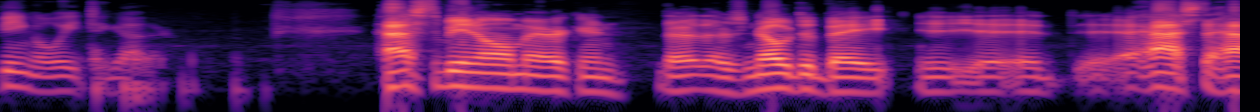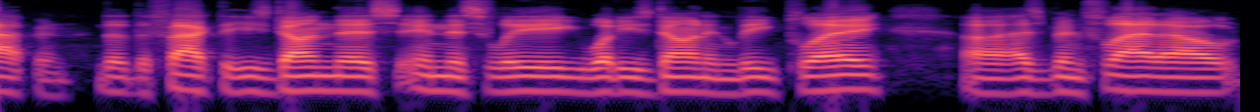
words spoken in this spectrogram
being elite together has to be an All American. There, there's no debate. It, it, it, has to happen. The the fact that he's done this in this league, what he's done in league play, uh, has been flat out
